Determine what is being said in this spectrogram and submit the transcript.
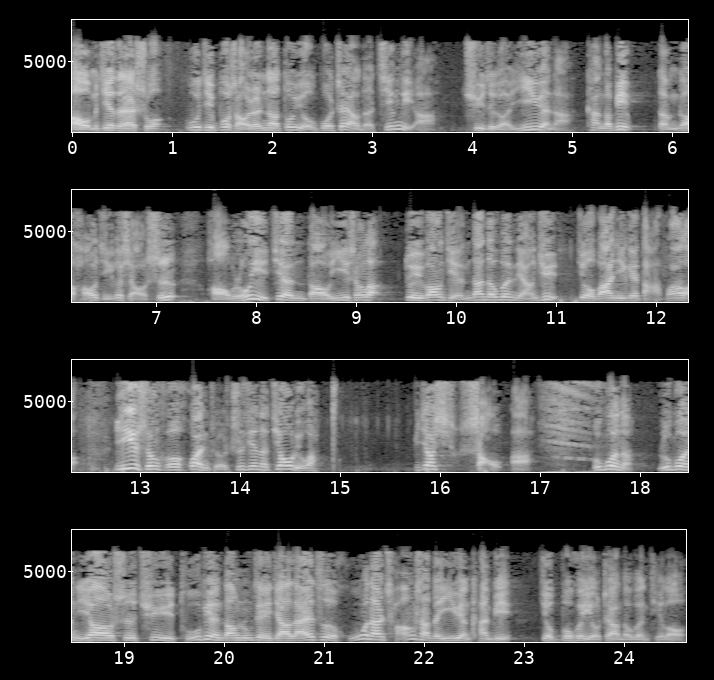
好，我们接着来说，估计不少人呢都有过这样的经历啊，去这个医院呢看个病，等个好几个小时，好不容易见到医生了。对方简单的问两句就把你给打发了，医生和患者之间的交流啊比较少啊。不过呢，如果你要是去图片当中这家来自湖南长沙的医院看病，就不会有这样的问题喽。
